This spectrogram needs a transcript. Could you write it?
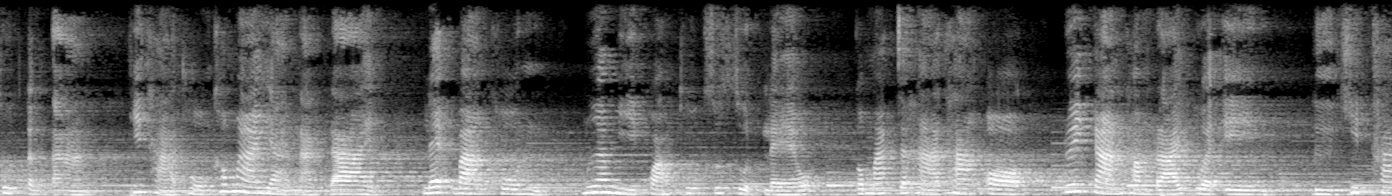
ทุกข์ต่างๆ ที่ถาโถมเข้ามาอย่างหนักได้ และบางคนเมื่อมีความทุกข์สุดๆแล้ว ก็มักจะหาทางออกด้วยการทำร้ายตัวเอง หรือคิดฆ่า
